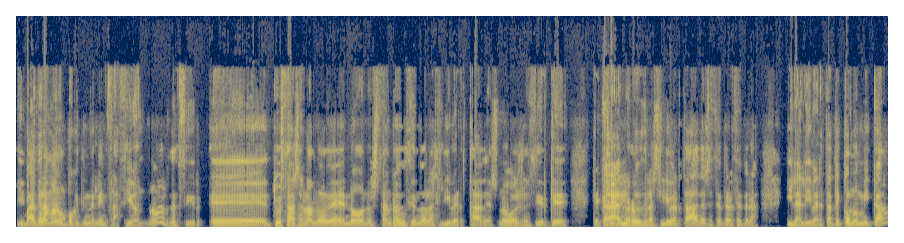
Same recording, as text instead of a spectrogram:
Y va de la mano un poquitín de la inflación, ¿no? Es decir, eh, tú estabas hablando de, no, nos están reduciendo las libertades, ¿no? Es decir, que, que cada vez nos reducen las libertades, etcétera, etcétera. Y la libertad económica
